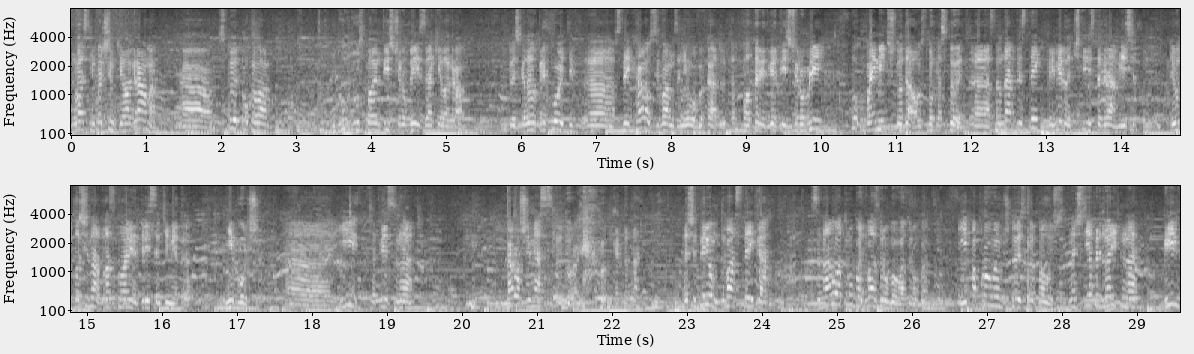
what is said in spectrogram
Два с небольшим килограмма э, стоит около 2-2,5 тысяч рублей за килограмм. То есть, когда вы приходите э, в стейкхаус и вам за него выкатывают там полторы-две тысячи рублей, ну, поймите, что да, он столько стоит. Э, стандартный стейк примерно 400 грамм весит. Его толщина 2,5-3 сантиметра, не больше. Э, и, соответственно, хорошее мясо стоит дорого. Вот как-то так. Значит, берем два стейка с одного отруба, два с другого отруба. И попробуем, что из этого получится. Значит, я предварительно гриль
